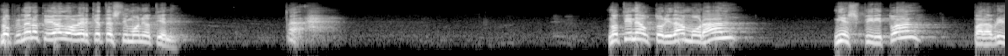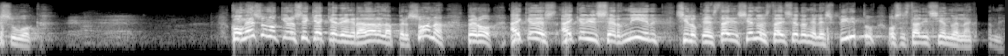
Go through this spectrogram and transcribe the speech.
lo primero que yo hago es ver qué testimonio tiene. Ah. No tiene autoridad moral ni espiritual para abrir su boca. Con eso no quiero decir que hay que degradar a la persona, pero hay que, hay que discernir si lo que está diciendo se está diciendo en el espíritu o se está diciendo en la carne.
